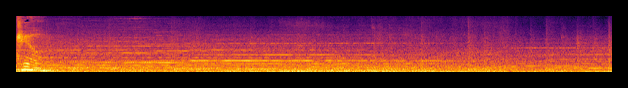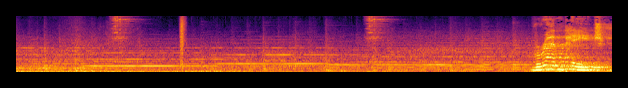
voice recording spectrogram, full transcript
Kill. Rampage.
